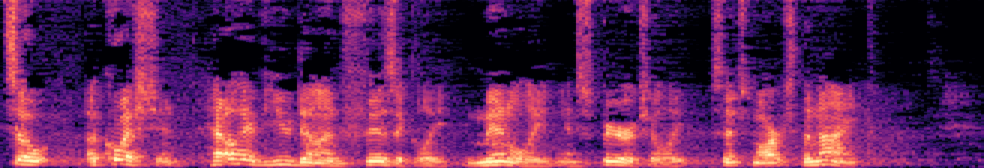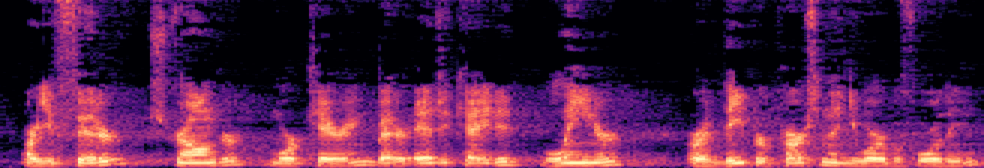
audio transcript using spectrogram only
So, a question How have you done physically, mentally, and spiritually since March the 9th? Are you fitter, stronger, more caring, better educated, leaner, or a deeper person than you were before then?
